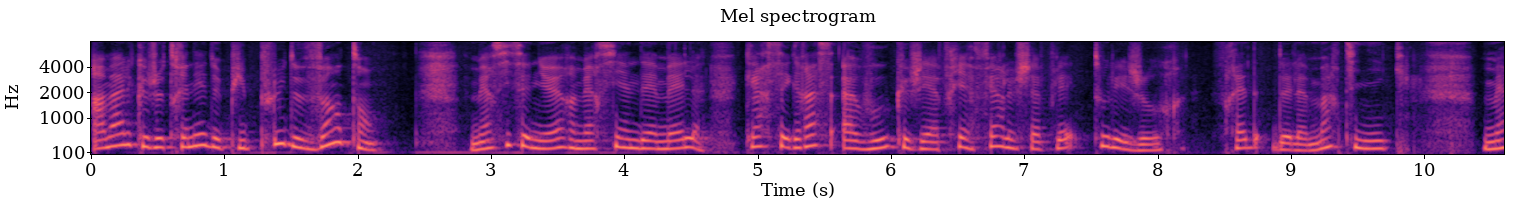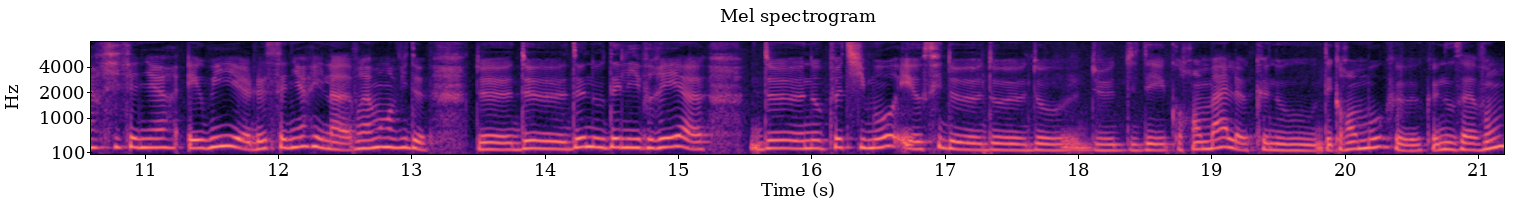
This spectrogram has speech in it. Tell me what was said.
Un mal que je traînais depuis plus de 20 ans. Merci Seigneur, merci NDML, car c'est grâce à vous que j'ai appris à faire le chapelet tous les jours. Fred de la Martinique. Merci Seigneur. Et oui, le Seigneur, il a vraiment envie de, de, de, nous délivrer euh, de nos petits mots et aussi de, de, de- de- de- des grands mal que nous, des grands que, que nous avons.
